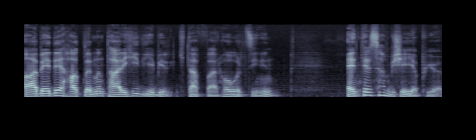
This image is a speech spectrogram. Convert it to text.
ABD halklarının tarihi diye bir kitap var Howard Zinn'in. Enteresan bir şey yapıyor.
